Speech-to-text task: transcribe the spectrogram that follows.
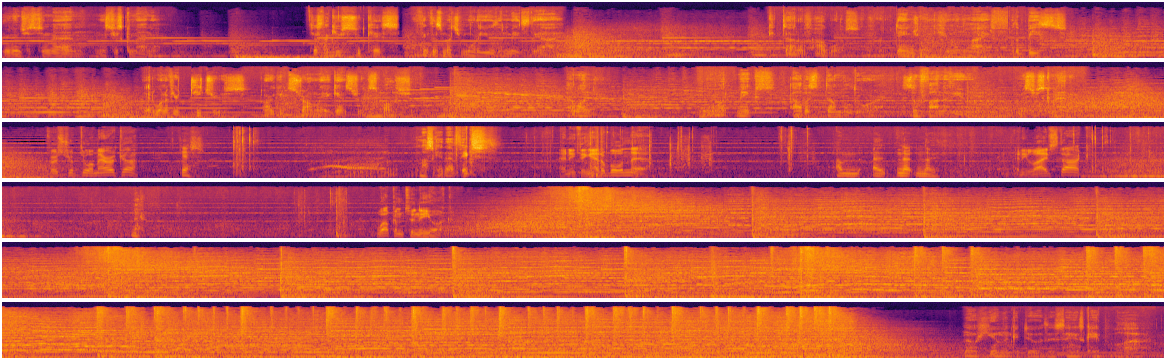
You're an interesting man, Mr. Scamander. Just like your suitcase, I think there's much more to you than meets the eye. Kicked out of Hogwarts for endangering human life with a beast. Yet one of your teachers argued strongly against your expulsion. I wonder, what makes Albus Dumbledore so fond of you, Mr. Scamander? First trip to America? Yes. Must get that fixed. Anything edible in there? Um, uh, no, no, Any livestock? no. Welcome to New York. Human could do what this thing is capable of.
